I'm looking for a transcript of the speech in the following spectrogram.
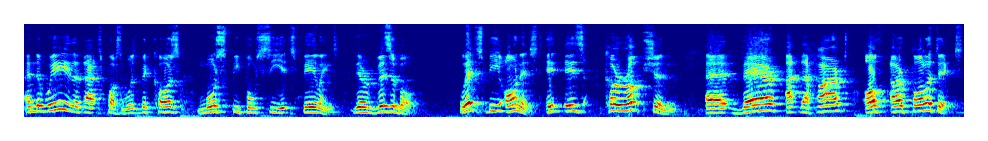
And the way that that's possible is because most people see its failings. They're visible. Let's be honest, it is corruption uh, there at the heart of our politics.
